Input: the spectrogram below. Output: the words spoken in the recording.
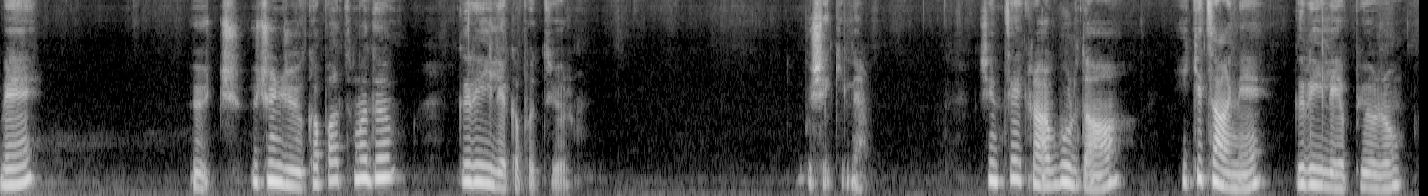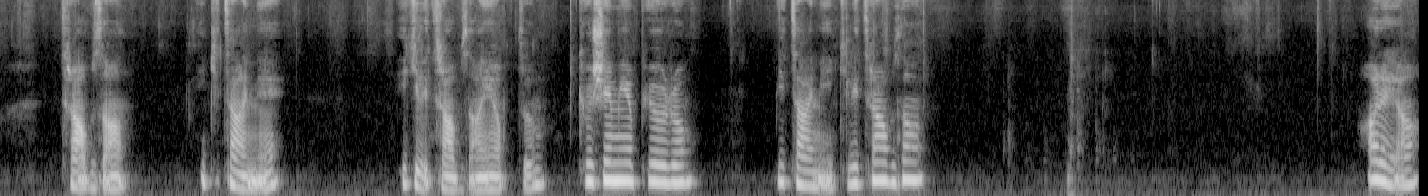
ve üç. Üçüncüyü kapatmadım. Gri ile kapatıyorum. Bu şekilde. Şimdi tekrar burada iki tane gri ile yapıyorum. Trabzan. iki tane ikili trabzan yaptım. Köşemi yapıyorum. Bir tane ikili trabzan. Araya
